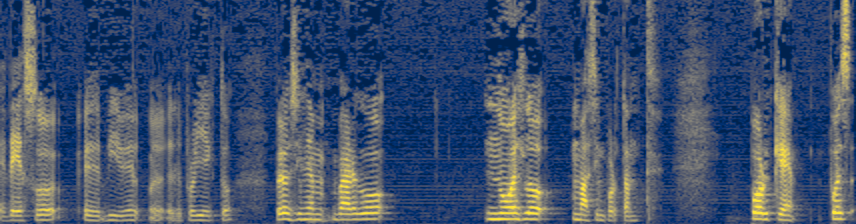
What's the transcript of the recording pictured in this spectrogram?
de eso eh, vive eh, el proyecto, pero sin embargo no es lo más importante. Porque, pues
